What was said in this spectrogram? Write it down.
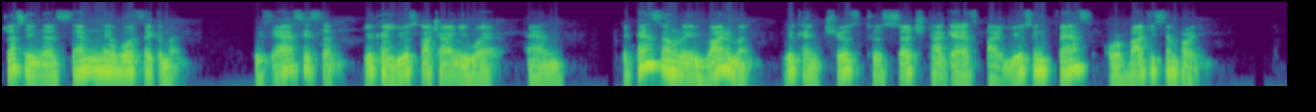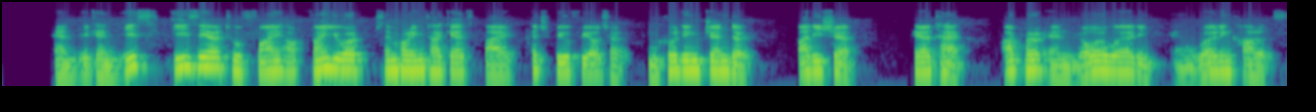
just in the same network segment. With AI system, you can use Gacha anywhere, and depends on the environment, you can choose to search targets by using face or body sampling. And it can is easier to find, find your sampling targets by attribute filter, including gender, body shape, hair type, upper and lower wearing, and wearing colors.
